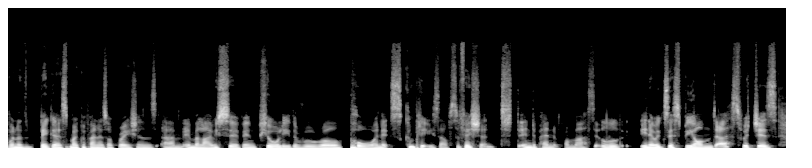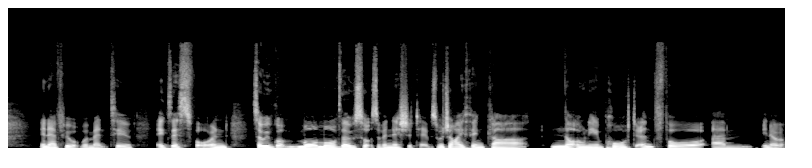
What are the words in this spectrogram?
one of the biggest microfinance operations um, in Malawi, serving purely the rural poor, and it's completely self-sufficient, independent from us. It'll, you know, exist beyond us, which is in inevitably what we're meant to exist for. And so we've got more and more of those sorts of initiatives, which I think are not only important for um, you know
